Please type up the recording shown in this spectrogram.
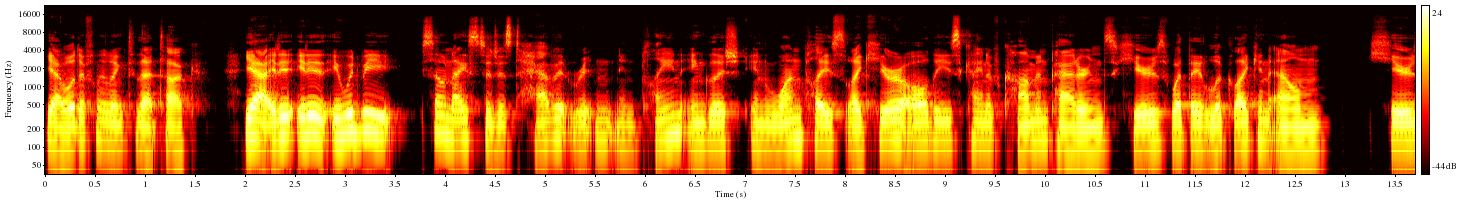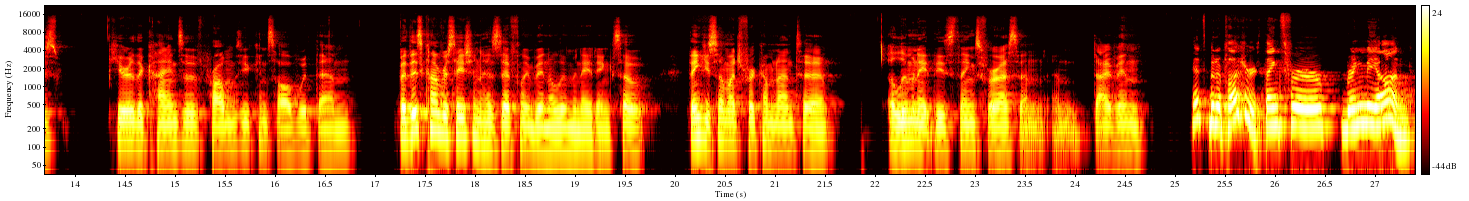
Yeah, we'll definitely link to that talk. Yeah, it it is it would be so nice to just have it written in plain English in one place. Like, here are all these kind of common patterns. Here's what they look like in Elm. Here's here are the kinds of problems you can solve with them. But this conversation has definitely been illuminating. So thank you so much for coming on to illuminate these things for us and, and dive in. It's been a pleasure. Thanks for bringing me on.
